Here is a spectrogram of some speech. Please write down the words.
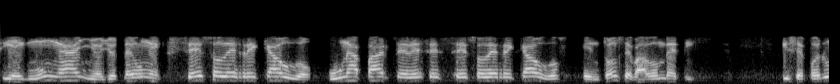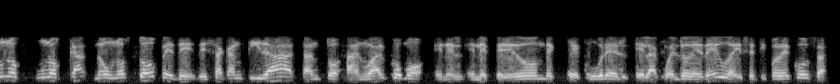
si en un año yo tengo un exceso de recaudo, una parte de ese exceso de recaudos, entonces va donde ti y se ponen unos unos no unos topes de, esa cantidad tanto anual como en el en el periodo donde se cubre el, acuerdo de deuda y ese tipo de cosas.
